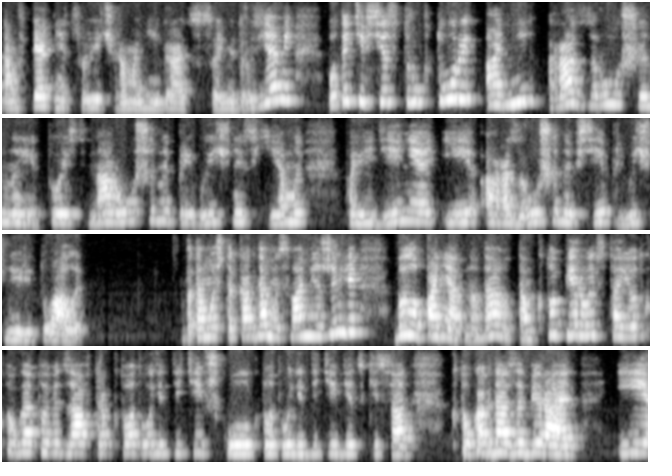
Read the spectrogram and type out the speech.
там в пятницу вечером они играют со своими друзьями. Вот эти все структуры, они разрушены, то есть нарушены привычные схемы поведения и а, разрушены все привычные ритуалы. Потому что когда мы с вами жили, было понятно, да, там кто первый встает, кто готовит завтрак, кто отводит детей в школу, кто отводит детей в детский сад, кто когда забирает. И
